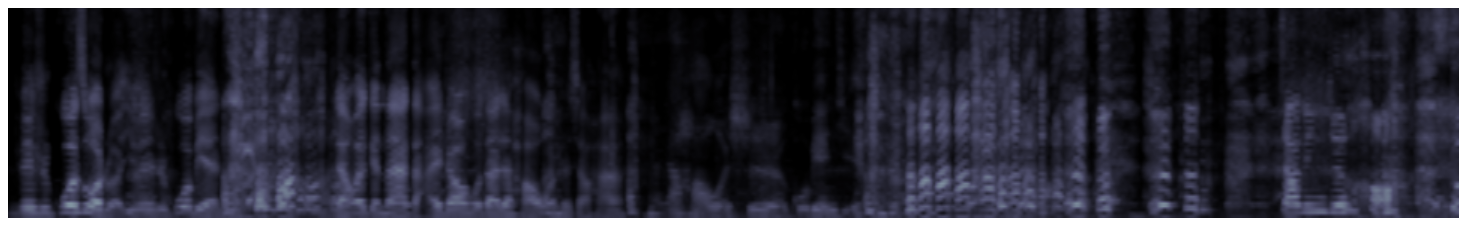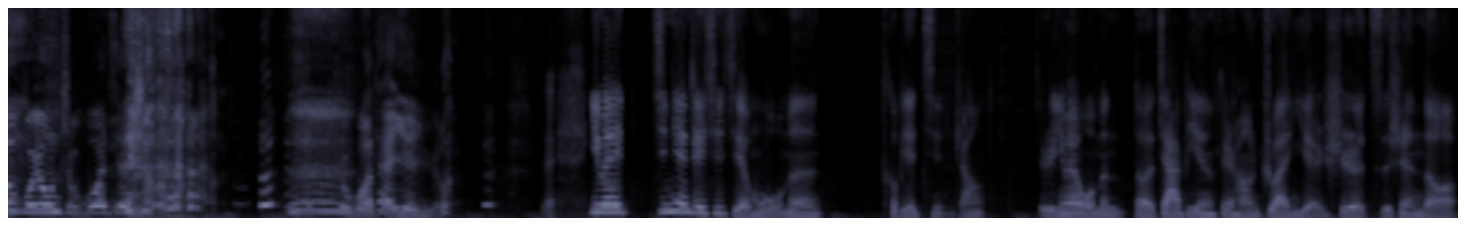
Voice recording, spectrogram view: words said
一位是郭作者，一位是郭编辑。两位跟大家打一招呼，大家好，我是小韩。大家好，我是郭编辑。嘉宾真好，都不用主播介绍，主播太业余了。对，因为今天这期节目我们特别紧张。就是因为我们的嘉宾非常专业，是资深的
